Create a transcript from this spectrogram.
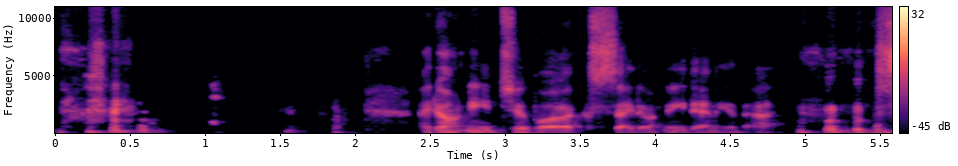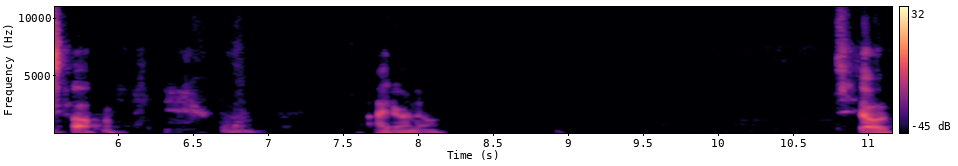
I don't need two books. I don't need any of that. so I don't know. So it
